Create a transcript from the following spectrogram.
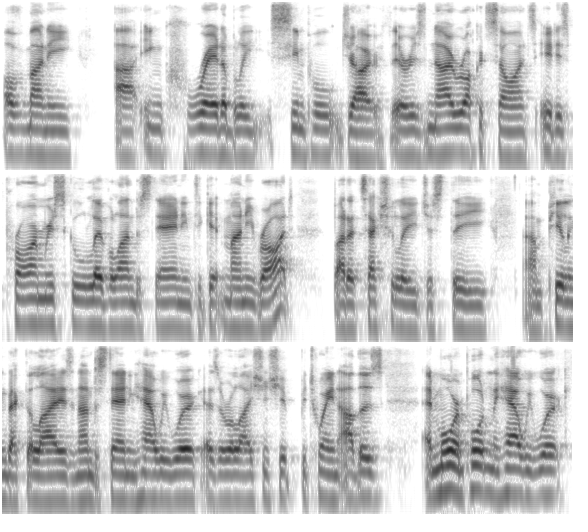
of money are incredibly simple, Jo. There is no rocket science. It is primary school level understanding to get money right, but it's actually just the um, peeling back the layers and understanding how we work as a relationship between others, and more importantly, how we work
